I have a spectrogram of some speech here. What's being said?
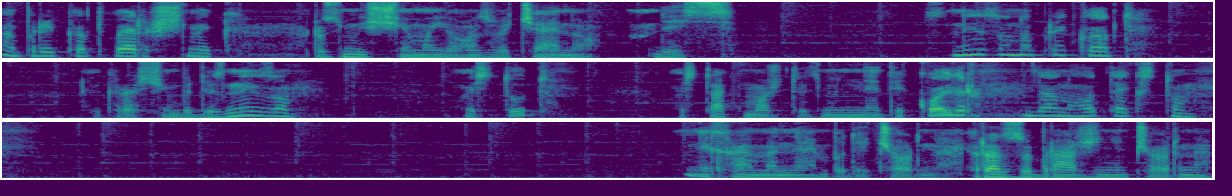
Наприклад, вершник. Розміщуємо його, звичайно, десь знизу, наприклад. Краще буде знизу. Ось тут. Ось так можете змінити колір даного тексту. Нехай мене буде чорне. Раз зображення чорне.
